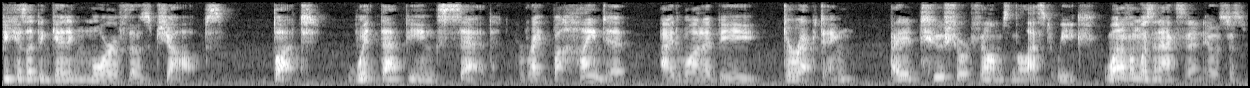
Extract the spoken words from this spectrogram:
because I've been getting more of those jobs. But with that being said, right behind it, I'd want to be directing. I did two short films in the last week. One of them was an accident. It was just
